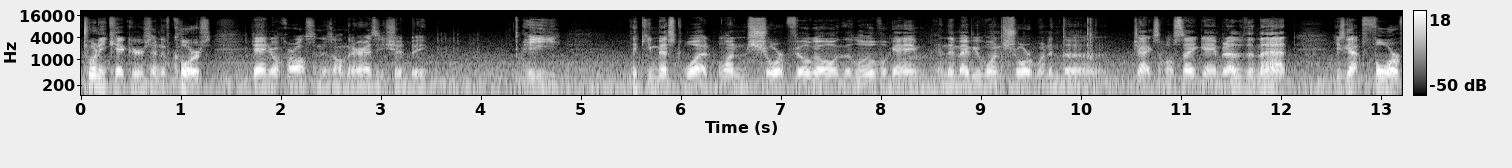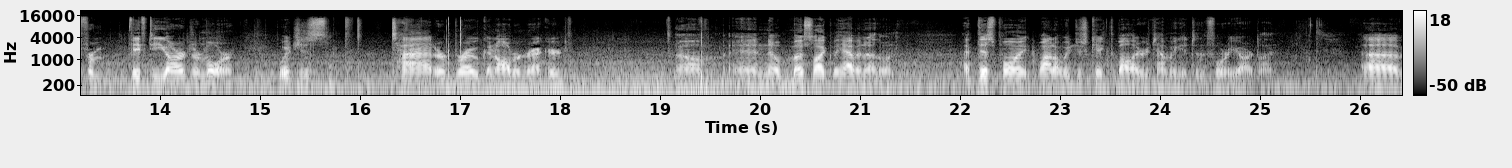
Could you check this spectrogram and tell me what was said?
20 kickers, and of course, Daniel Carlson is on there as he should be. He, I think he missed what one short field goal in the Louisville game, and then maybe one short one in the Jacksonville State game. But other than that, he's got four from 50 yards or more, which is tied or broke an Auburn record. Um, and they'll most likely have another one. At this point, why don't we just kick the ball every time we get to the 40 yard line? Uh,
